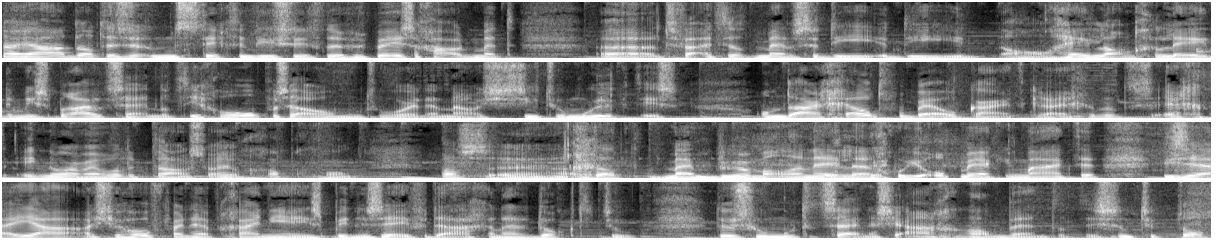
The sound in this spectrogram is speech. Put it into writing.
Nou ja, dat is een stichting die zich dus bezighoudt met eh, het feit dat mensen die, die al heel lang geleden misbruikt zijn, dat die geholpen zouden moeten worden. Nou, als je ziet hoe moeilijk het is om daar geld voor bij elkaar te krijgen, dat is echt enorm. En wat ik trouwens wel heel grappig vond, was eh, dat mijn buurman een hele goede opmerking maakte. Die zei, ja, als je hoofdpijn hebt, ga je niet eens binnen zeven dagen naar de dokter toe. Dus hoe moet het zijn als je aangerand bent? Dat is natuurlijk toch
